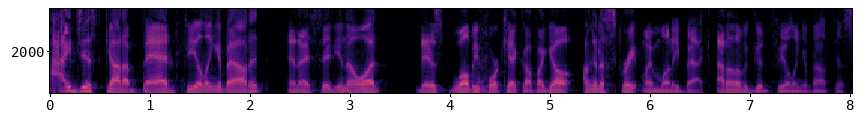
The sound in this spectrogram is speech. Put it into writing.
I just got a bad feeling about it. And I said, you know what? It was well before kickoff. I go, I'm going to scrape my money back. I don't have a good feeling about this.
